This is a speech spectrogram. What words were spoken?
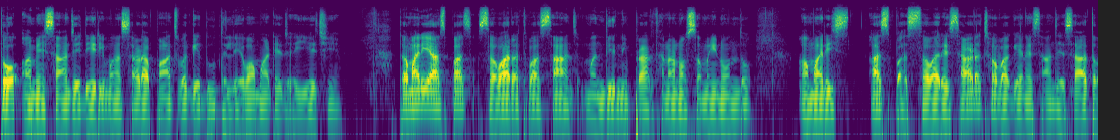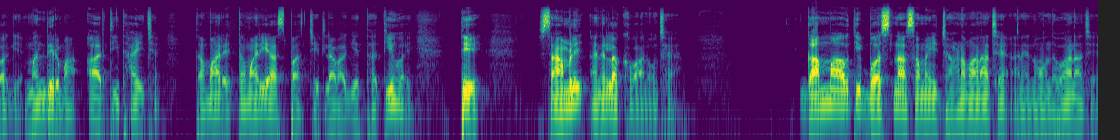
તો અમે સાંજે ડેરીમાં સાડા પાંચ વાગે દૂધ લેવા માટે જઈએ છીએ. તમારી આસપાસ સવાર અથવા સાંજ મંદિરની પ્રાર્થનાનો સમય નોંધો. અમારી આસપાસ સવારે સાડા છ વાગે અને સાંજે સાત વાગે મંદિરમાં આરતી થાય છે. તમારે તમારી આસપાસ જેટલા વાગે થતી હોય તે સાંભળી અને લખવાનું છે. ગામમાં આવતી બસના સમય જાણવાના છે અને નોંધવાના છે.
